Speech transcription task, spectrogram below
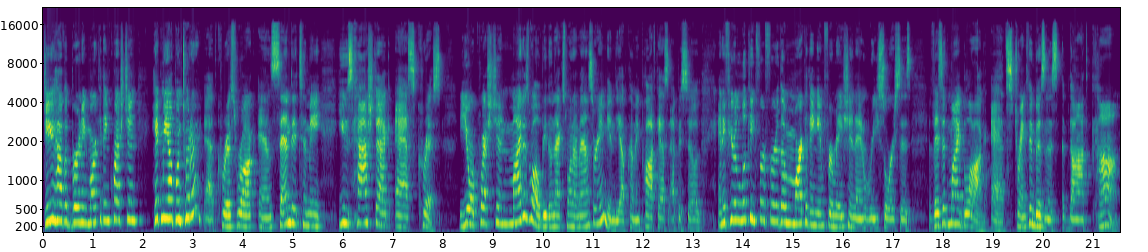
Do you have a burning marketing question? Hit me up on Twitter at Krisz Rokk and send it to me. Use hashtag AskKrisz. Your question might as well be the next one I'm answering in the upcoming podcast episode. And if you're looking for further marketing information and resources, visit my blog at strengthinbusiness.com.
